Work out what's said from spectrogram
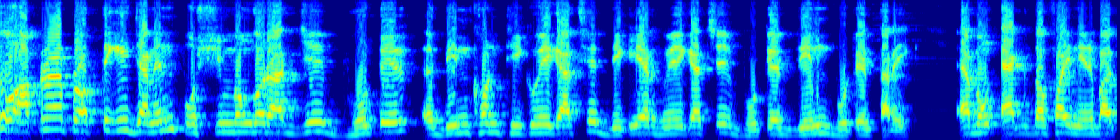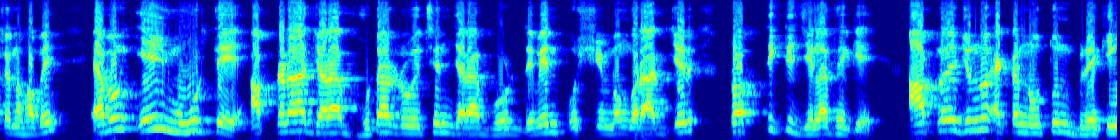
তো আপনারা প্রত্যেকেই জানেন, পশ্চিমবঙ্গ রাজ্যে ভোটের দিনক্ষণ ঠিক হয়ে গেছে ডিক্লেয়ার হয়ে গেছে ভোটের দিন, ভোটের তারিখ এবং এক দফায় নির্বাচন হবে এবং এই মুহূর্তে আপনারা যারা ভোটার রয়েছেন, যারা ভোট দেবেন পশ্চিমবঙ্গ রাজ্যের প্রত্যেকটি জেলা থেকে, আপনাদের জন্য একটা নতুন ব্রেকিং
